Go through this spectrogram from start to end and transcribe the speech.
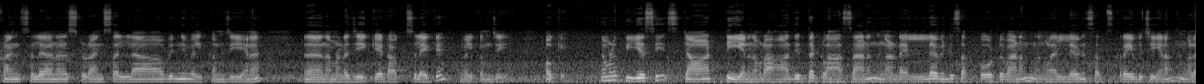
ഫ്രണ്ട്സ് ലേണേഴ്സ് സ്റ്റുഡൻസ് എല്ലാവരെയും വെൽക്കം ചെയ്യണം. നമ്മുടെ ജി കെ ടോക്സിലേക്ക് വെൽക്കം ചെയ്യും. ഓക്കെ നമ്മൾ പി എസ് സി സ്റ്റാർട്ട് ചെയ്യണം. നമ്മുടെ ആദ്യത്തെ ക്ലാസ്സാണ് നിങ്ങളുടെ എല്ലാവരുടെയും സപ്പോർട്ട് വേണം. നിങ്ങളെല്ലാവരും സബ്സ്ക്രൈബ് ചെയ്യണം. നിങ്ങൾ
